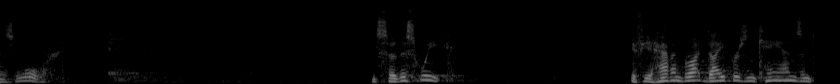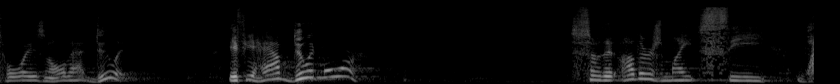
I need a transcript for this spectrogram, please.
as Lord. And so this week, if you haven't brought diapers and cans and toys and all that, do it. If you have, do it more. So that others might see, wow,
